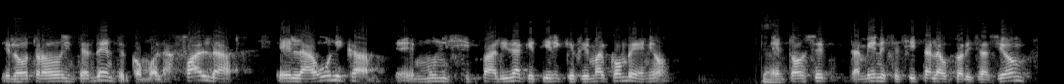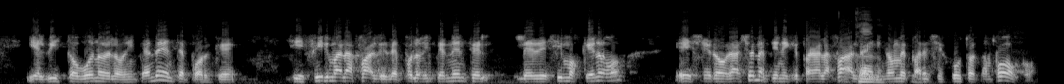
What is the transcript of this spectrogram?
de los otros dos intendentes, como la falda es la única eh, municipalidad que tiene que firmar el convenio, entonces también necesita la autorización y el visto bueno de los intendentes, porque si firma la falda y después los intendentes le decimos que no, esa erogación la tiene que pagar la falda y no me parece justo tampoco.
